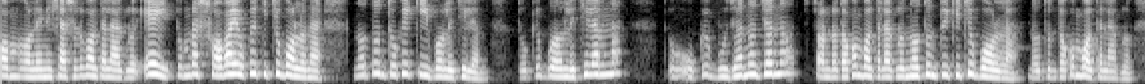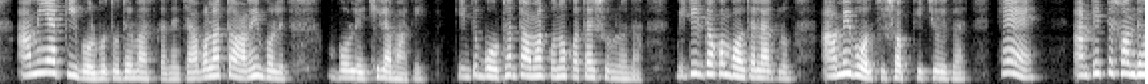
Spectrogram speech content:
কমলিনী শাশুড়ি বলতে লাগল, এই, তোমরা সবাই ওকে কিছু বলো না, নতুন তোকে কি বলেছিলাম? তোকে বলেছিলাম না ওকে বোঝানোর জন্য? চন্দ্র তখন বলতে লাগল, নতুন তুই কিছু বল না। নতুন তখন বলতে লাগল, আমি আর কি বলব তোদের মাঝখানে? যা বলার তো আমি বলে, বলেছিলাম আগে। কিন্তু বৌঠান তো আমার কোনো কথাই শুনলো না। মিটিল তখন বলতে লাগল, আমি বলছি সব কিছু এবার। হ্যাঁ আংটির তো সন্দেহ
